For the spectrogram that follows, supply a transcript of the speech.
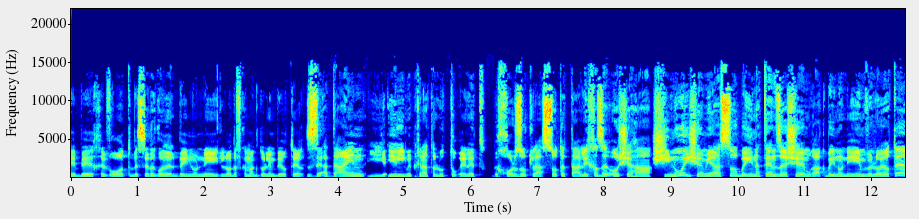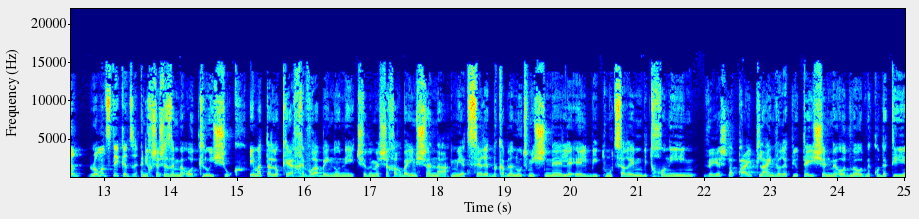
אה, בחברות בסדר גודל בינוני, לא דווקא מהגדולים ביותר, זה עדיין יעיל מבחינת עלות תועלת בכל זאת לעשות את התהליך הזה, או שהשינוי שהם יעשו בהינתן זה שהם רק בינוניים ולא יותר, לא מצדיק את זה? אני חושב שזה מאוד תלוי שוק. אם אתה לוקח חברה בינונית שבמשך 40 שנה מייצרת בקבלנות משנה לאלביט מוצרים ביטחוניים ויש לה pipeline ו reputation מאוד מאוד נקודתיים,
